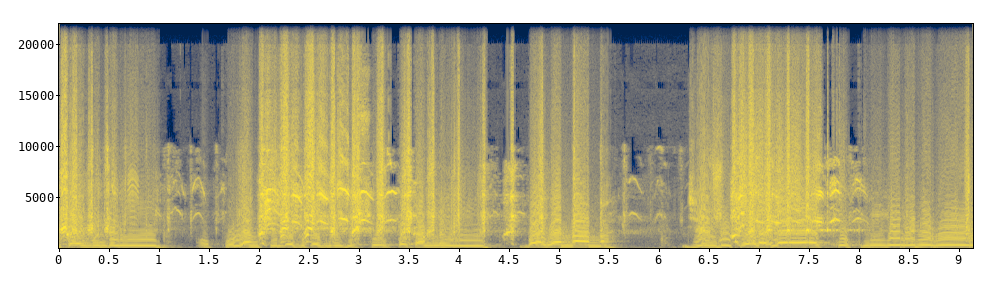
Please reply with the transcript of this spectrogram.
काय मंडळी फुलांची लगबगी सोपं काम नाही बाबा नाना झेंडू तोडायला कोकणी गेली निघून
